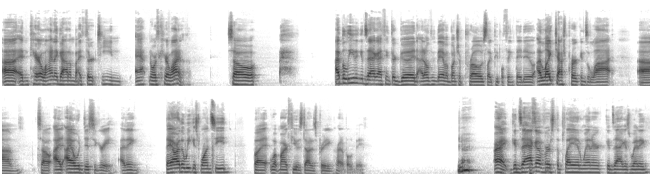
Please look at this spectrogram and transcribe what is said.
uh, and Carolina got them by 13 at North Carolina. So I believe in Gonzaga. I think they're good. I don't think they have a bunch of pros like people think they do. I like Josh Perkins a lot. Um, so I, I would disagree. I think they are the weakest one seed, but what Mark Few has done is pretty incredible to me. No. All right, Gonzaga versus the play-in winner. Gonzaga's winning.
